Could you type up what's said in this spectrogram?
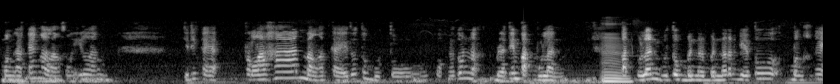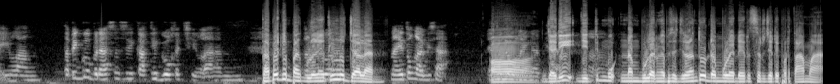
bengkaknya nggak langsung hilang jadi kayak perlahan banget kayak itu tuh butuh waktu itu berarti empat bulan Hmm. empat bulan butuh bener-bener dia tuh bengkaknya hilang tapi gue berasa sih kaki gue kecilan Tapi di empat bulan itu lu jalan. nah itu nggak bisa Itu Oh, bisa. jadi jadi enam bulan nggak bisa jalan tuh udah mulai dari surgery pertama.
